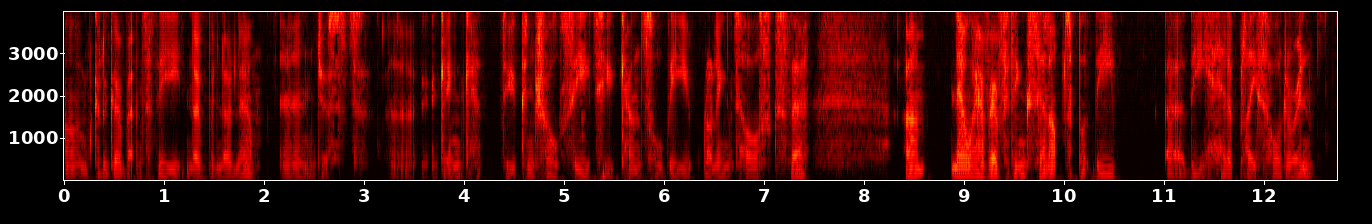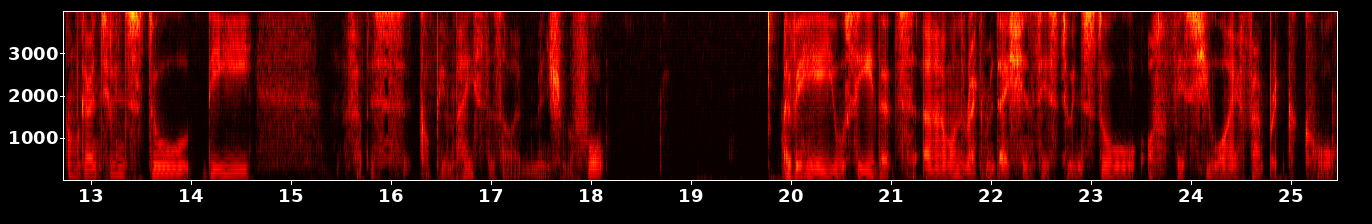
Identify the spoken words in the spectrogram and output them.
I'm going to go back to the node window now and just uh, again do Control C to cancel the running tasks there. Um, now we have everything set up to put the uh, the header placeholder in. I'm going to install the, in fact, this copy and paste as I mentioned before. Over here you will see that uh, one of the recommendations is to install Office UI Fabric Core.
